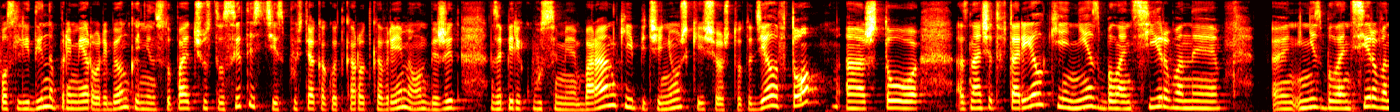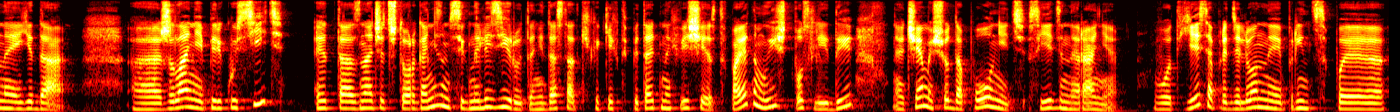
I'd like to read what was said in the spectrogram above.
после еды, например, у ребенка не наступает чувство сытости, и спустя какое-то короткое время он бежит за перекусами. Баранки, печенюшки, еще что-то. Дело в том, э, что значит, в тарелке не э, сбалансированная еда. Э, желание перекусить это значит, что организм сигнализирует о недостатке каких-то питательных веществ, поэтому ищет после еды, э, чем еще дополнить съеденное ранее. Вот. Есть определенные принципы.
